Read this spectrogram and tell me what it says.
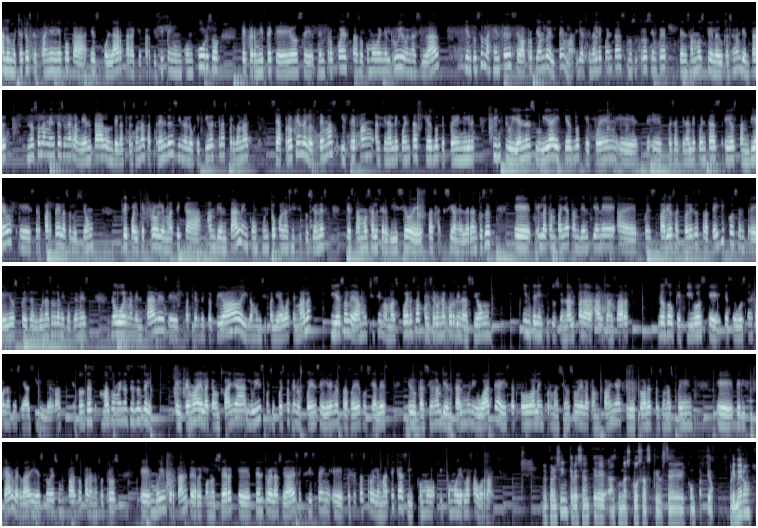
a los muchachos que están en época escolar para que participen en un concurso que permite que ellos se den propuestas o cómo ven el ruido en la ciudad. Y entonces la gente se va apropiando del tema. Y al final de cuentas nosotros siempre pensamos que la educación ambiental no solamente es una herramienta donde las personas aprenden, sino el objetivo es que las personas se apropien de los temas y sepan al final de cuentas qué es lo que pueden ir incluyendo en su vida y qué es lo que pueden, eh, eh, pues al final de cuentas ellos también eh, ser parte de la solución de cualquier problemática ambiental en conjunto con las instituciones que estamos al servicio de estas acciones, ¿verdad? Entonces, eh, la campaña también tiene eh, pues varios actores estratégicos, entre ellos pues algunas organizaciones no gubernamentales, parte del sector privado y la Municipalidad de Guatemala, y eso le da muchísima más fuerza por ser una coordinación interinstitucional para alcanzar los objetivos que, se buscan con la sociedad civil, ¿verdad? Entonces, más o menos ese es el, el tema de la campaña. Luis, por supuesto que nos pueden seguir en nuestras redes sociales Educación Ambiental Munihuate, ahí está toda la información sobre la campaña que todas las personas pueden eh, verificar, ¿verdad? Y esto es un paso para nosotros eh, muy importante, reconocer que dentro de las ciudades existen eh, pues estas problemáticas y cómo, y cómo irlas abordando. Me parece interesante algunas cosas que usted compartió. Primero,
